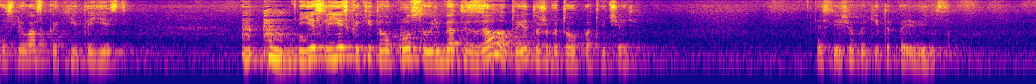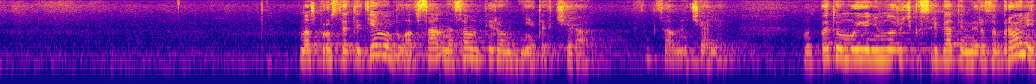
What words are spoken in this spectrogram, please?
если у вас какие-то есть. Если есть какие-то вопросы у ребят из зала, то я тоже готова поотвечать. Если еще какие-то появились. У нас просто эта тема была в сам, на самом первом дне, это вчера, в самом начале. Вот поэтому мы ее немножечко с ребятами разобрали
